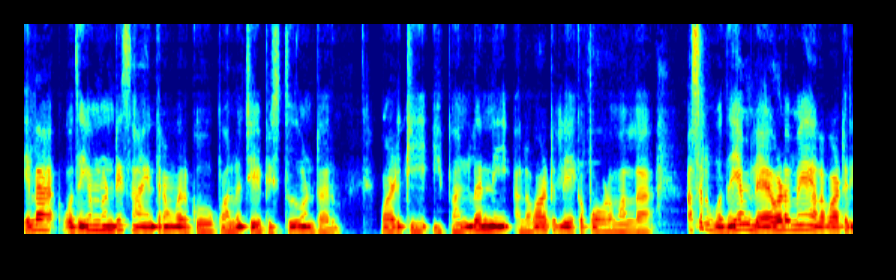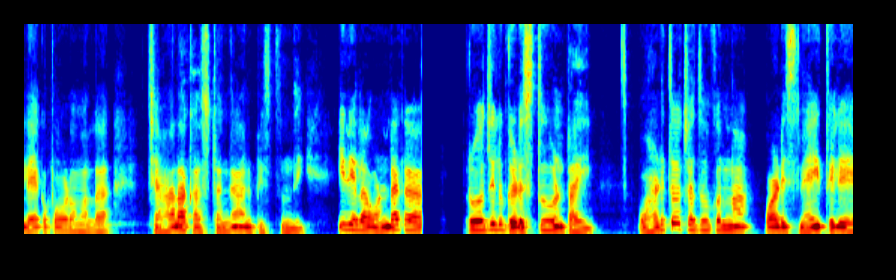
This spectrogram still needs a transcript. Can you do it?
ఇలా ఉదయం నుండి సాయంత్రం వరకు పనులు చేపిస్తూ ఉంటారు. వాడికి ఈ పనులన్నీ అలవాటు లేకపోవడం వల్ల అసలు ఉదయం లేవడమే అలవాటు లేకపోవడం వల్ల చాలా కష్టంగా అనిపిస్తుంది. ఇది ఇలా ఉండగా రోజులు గడుస్తూ ఉంటాయి. వాడితో చదువుకున్న వాడి స్నేహితులే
